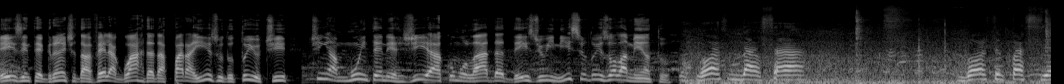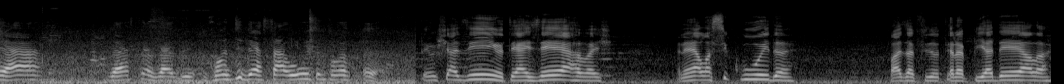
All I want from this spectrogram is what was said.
Ex-integrante da velha guarda da Paraíso do Tuiuti, tinha muita energia acumulada desde o início do isolamento. Gosto de dançar, gosto de passear, graças a Deus. Quando tiver saúde, tem o chazinho, tem as ervas, né? Ela se cuida, faz a fisioterapia dela.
